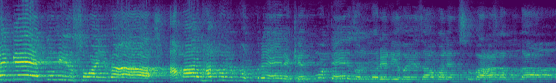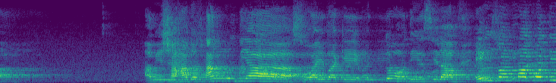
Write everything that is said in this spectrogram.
থেকে তুমি সোয়াইবা আমার ভাতুর পুত্রের খেদমতের জন্য রেডি হয়ে যাও। বলেন, সুবহানাল্লাহ। আমি শাহাদত আঙ্গুল দিয়া সোয়াইবাকে মুক্ত দিয়েছিলাম। এই জন্য প্রতি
